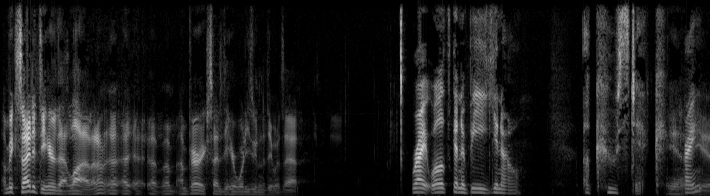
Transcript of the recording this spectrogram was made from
I'm excited to hear that live. I don't. I, I'm very excited to hear what he's going to do with that. Right. Well, it's going to be, you know, acoustic, Yeah, right? yeah,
